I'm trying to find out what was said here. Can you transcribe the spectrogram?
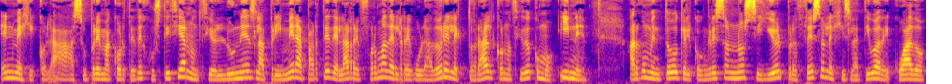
En México, la Suprema Corte de Justicia anunció el lunes la primera parte de la reforma del regulador electoral, conocido como INE. Argumentó que el Congreso no siguió el proceso legislativo adecuado.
